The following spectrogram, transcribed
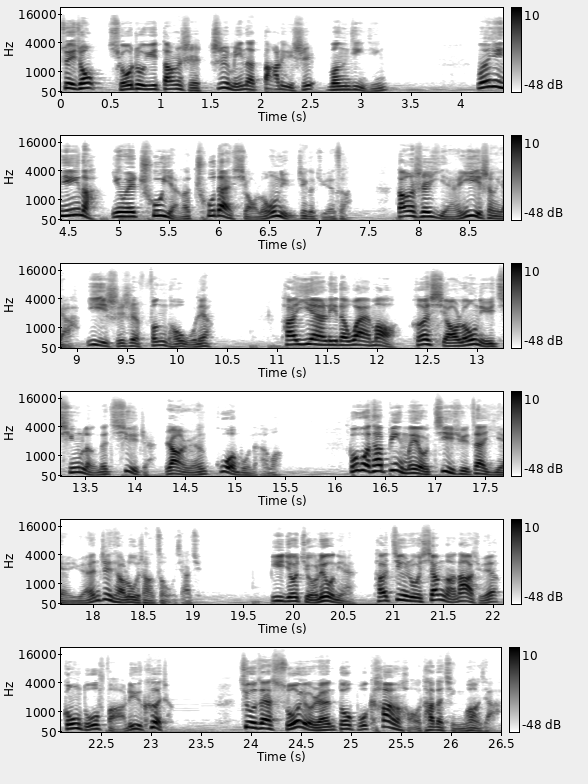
最终求助于当时知名的大律师翁静晶。翁静晶呢，因为出演了初代小龙女这个角色，当时演艺生涯一时是风头无量。她艳丽的外貌和小龙女清冷的气质让人过目难忘。不过，她并没有继续在演员这条路上走下去。一九九六年，她进入香港大学攻读法律课程。就在所有人都不看好她的情况下，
